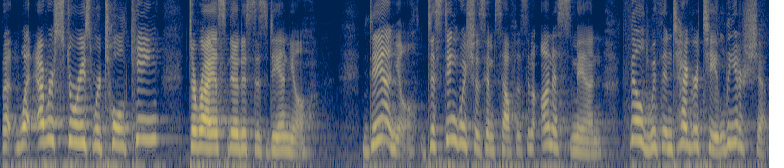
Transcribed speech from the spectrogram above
But whatever stories were told, King Darius notices Daniel. Daniel distinguishes himself as an honest man, filled with integrity, leadership,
